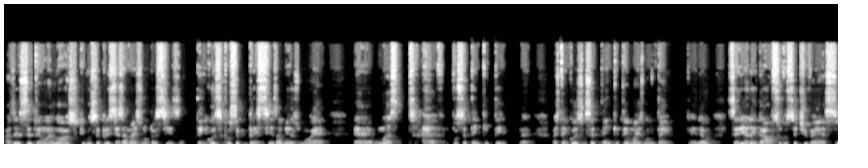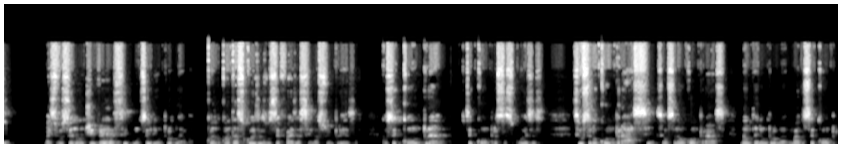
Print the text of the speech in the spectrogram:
Às vezes você tem um negócio que você precisa, mas não precisa. Tem coisas que você precisa mesmo, é, é must have. Você tem que ter, né? Mas tem coisas que você tem que ter, mas não tem, entendeu? Seria legal se você tivesse, mas se você não tivesse, não seria um problema. Quantas coisas você faz assim na sua empresa? Você compra, você compra essas coisas. Se você não comprasse, se você não comprasse, não teria um problema, mas você compra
